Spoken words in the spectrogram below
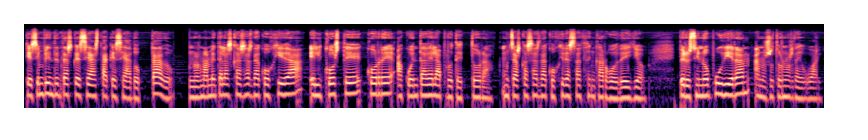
Que siempre intentas que sea hasta que sea adoptado. Normalmente las casas de acogida el coste corre a cuenta de la protectora. Muchas casas de acogida se hacen cargo de ello. Pero si no pudieran, a nosotros nos da igual.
